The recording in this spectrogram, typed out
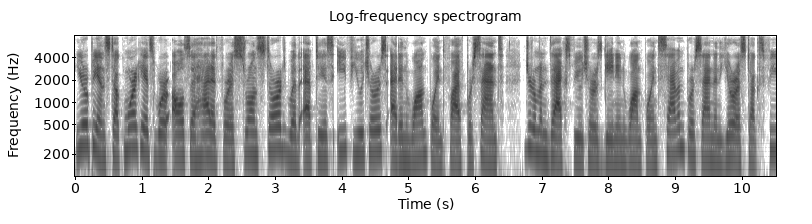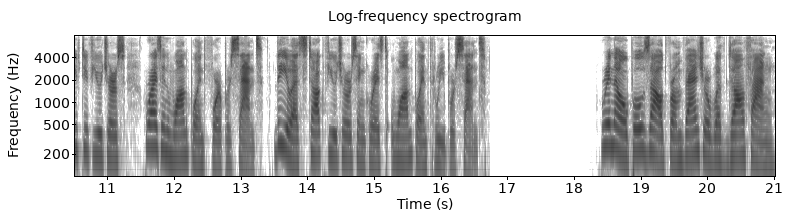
European stock markets were also headed for a strong start with FTSE futures adding 1.5%, German DAX futures gaining 1.7% and Euro Stoxx 50 futures rising 1.4%. The US stock futures increased 1.3%. Renault pulls out from venture with Dongfeng.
